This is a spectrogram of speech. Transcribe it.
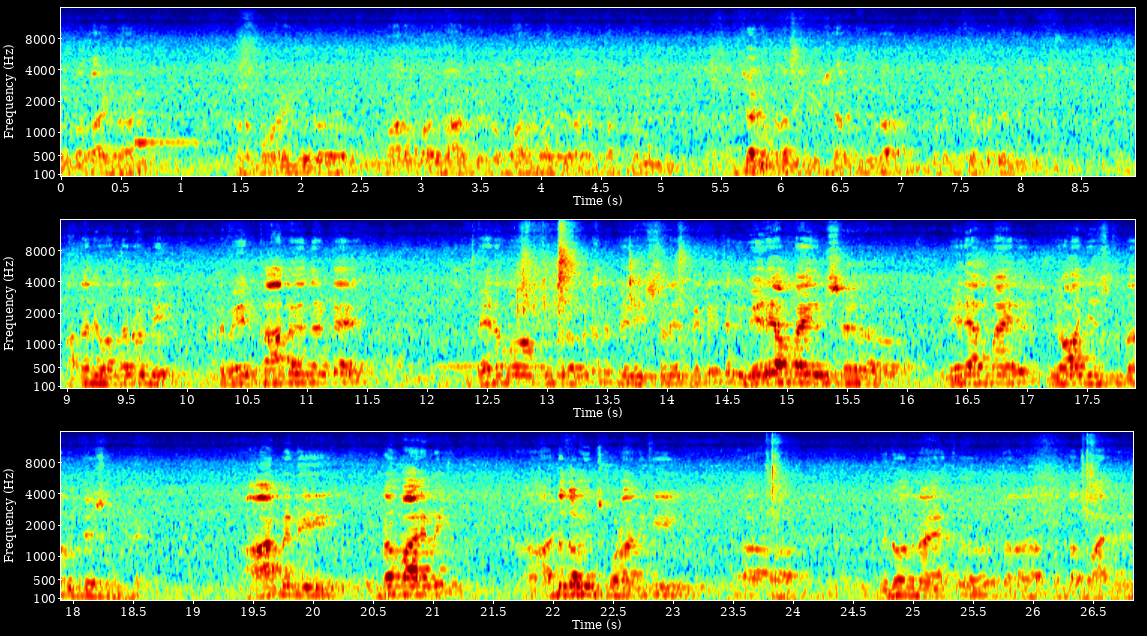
ఒకటో తారీఖు నాడు మన మార్నింగ్ వారంబాగ్ నాలుగు వారంబాగ్ దగ్గర అతను పట్టుకొని విచారించిన తర్వాత ఈ విషయాలన్నీ కూడా మనకు చెప్పడం జరిగింది. అతని వద్ద నుండి అంటే మెయిన్ కారణం ఏంటంటే మేనమామ కూతురు ఒకటి అతను పేరు ఇష్టం లేదు పెట్టి ఇతనికి వేరే అమ్మాయిని వేరే అమ్మాయిని వివాహం చేసుకుందాని ఉద్దేశం ఉంది. ఆమెని ఉన్న భార్యని ఆ, అడ్డు తొలగించుకోవడానికి వినోద్ నాయక్ తన సొంత భార్యని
